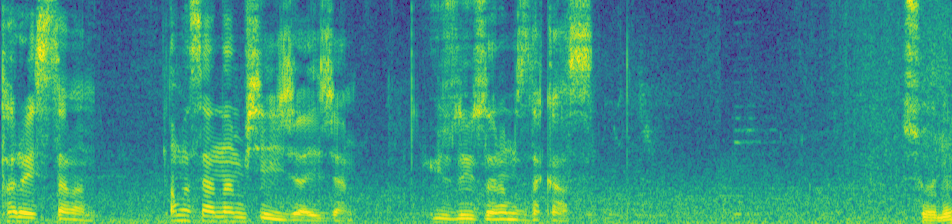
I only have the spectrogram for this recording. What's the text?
Para istemem. Ama senden bir şey rica edeceğim. Yüzde yüz aramızda kalsın. Söyle.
